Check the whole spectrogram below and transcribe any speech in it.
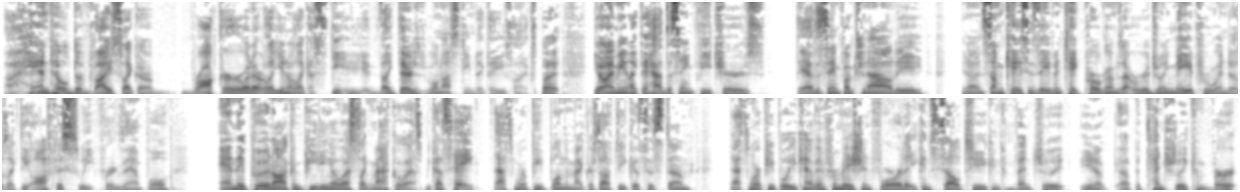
a handheld device like a Rocker or whatever. Like you know, like a Steam. Like there's well, not Steam Deck. They use Linux, but you know, I mean, like they have the same features. They have the same functionality. You know, in some cases, they even take programs that were originally made for Windows, like the Office suite, for example, and they put it on competing OS like Mac OS because hey, that's more people in the Microsoft ecosystem. That's more people you can have information for that you can sell to. You can eventually, you know, uh, potentially convert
